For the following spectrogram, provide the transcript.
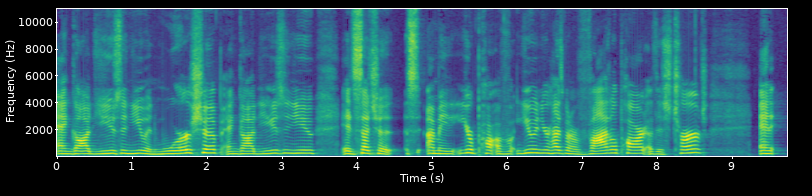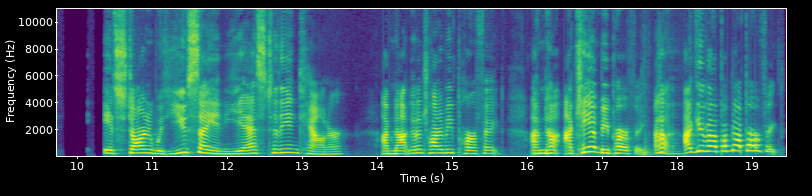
and God using you in worship and God using you in such a I mean you're part of you and your husband are a vital part of this church. And it started with you saying yes to the encounter. I'm not going to try to be perfect. I'm not I can't be perfect. I, I give up. I'm not perfect.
